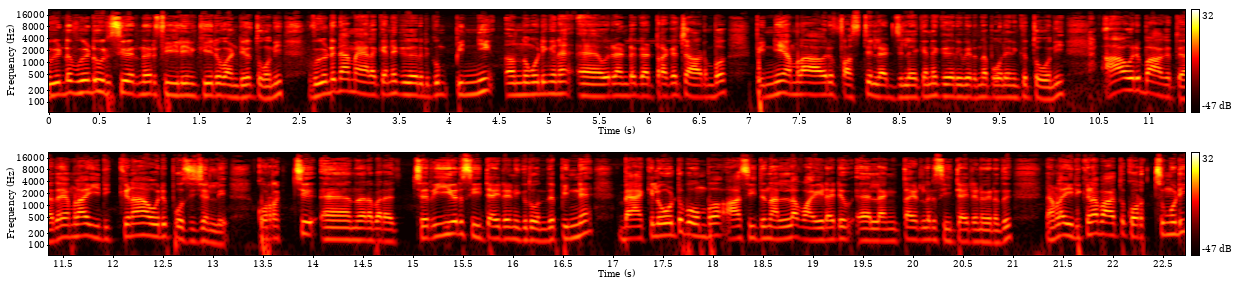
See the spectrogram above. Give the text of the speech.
വീണ്ടും വീണ്ടും ഉരുസി വരുന്ന ഒരു ഫീൽ എനിക്ക് ഈ ഒരു വണ്ടിയിൽ തോന്നി. വീണ്ടും ഞാൻ മേലേക്ക് തന്നെ കയറിയിരിക്കും പിന്നെ ഒന്നും കൂടി ഇങ്ങനെ ഒരു രണ്ട് ഗട്ടറൊക്കെ ചാടുമ്പോൾ പിന്നെ നമ്മൾ ആ ഒരു ഫസ്റ്റ് ലഡ്ജിലേക്ക് തന്നെ കയറി വരുന്ന പോലെ എനിക്ക് തോന്നി. ആ ഒരു ഭാഗത്ത് അതായത് നമ്മൾ ആ ഇരിക്കണ ആ ഒരു പൊസിഷനിൽ കുറച്ച് എന്താ പറയുക ചെറിയൊരു സീറ്റായിട്ടാണ് എനിക്ക് തോന്നിയത്. പിന്നെ ബാക്കിലോട്ട് പോകുമ്പോൾ ആ സീറ്റ് നല്ല വൈഡായിട്ട് ലെങ്ത് ആയിട്ടുള്ള ഒരു സീറ്റായിട്ടാണ് വരുന്നത്. നമ്മൾ ഇരിക്കുന്ന ഭാഗത്ത് കുറച്ചും കൂടി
